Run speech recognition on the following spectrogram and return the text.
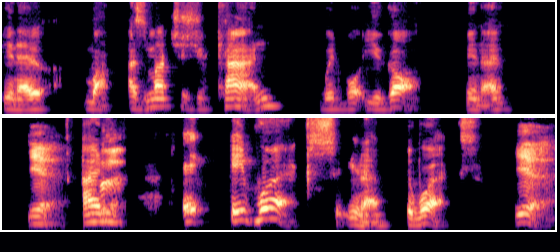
you know, well, as much as you can with what you got. You know, Yeah. and But- it, it works. You know, it works. Yeah,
